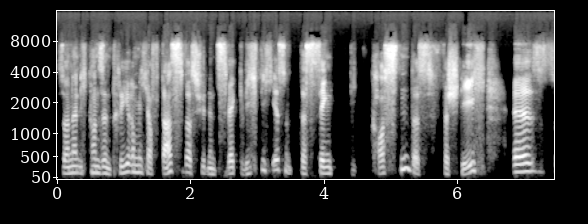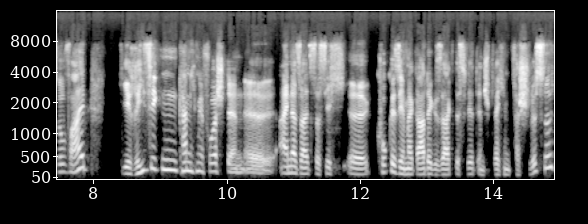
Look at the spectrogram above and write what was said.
sondern ich konzentriere mich auf das, was für den Zweck wichtig ist. Und das senkt die Kosten, das verstehe ich äh, soweit. Die Risiken kann ich mir vorstellen. Äh, einerseits, dass ich äh, gucke, Sie haben ja gerade gesagt, es wird entsprechend verschlüsselt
